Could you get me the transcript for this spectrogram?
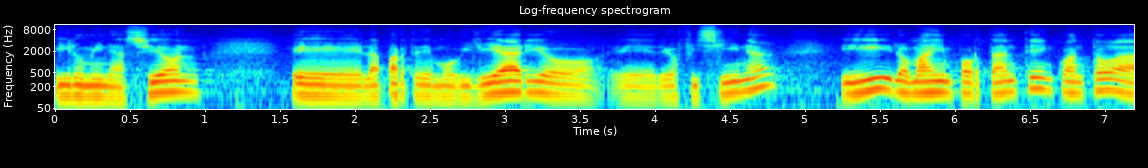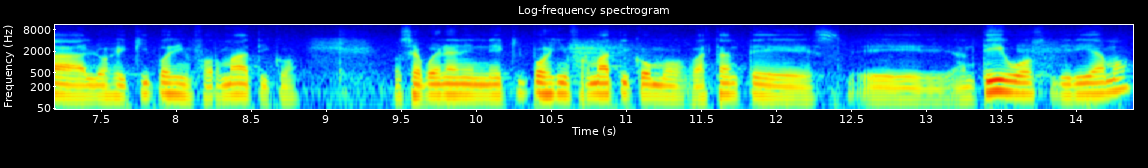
iluminación, eh, la parte de mobiliario de oficina y lo más importante en cuanto a los equipos informáticos. O sea, eran en equipos informáticos bastante antiguos, diríamos,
